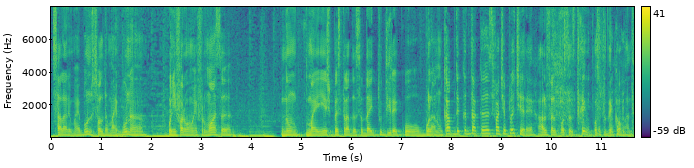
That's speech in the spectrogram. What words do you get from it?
salariu mai bun, soldă mai bună, uniformă mai frumoasă, nu mai ieși pe stradă să dai tu direct cu bulanul în cap, decât dacă îți face plăcere. Altfel poți să stai în postul de comandă.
